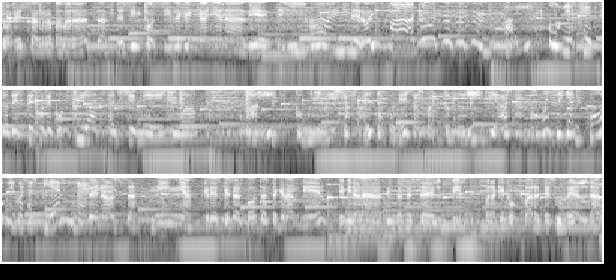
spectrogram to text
Con esa ropa barata es imposible que engañe a nadie. ¡Ay, Nero is back! Ay, un ejemplo de exceso de confianza en sí misma. Ay, ¿cómo lleva esa falda con esas pantorrillas. ¿Cómo enseña en público esas piernas? Penosa, niña, ¿crees que esas botas te quedan bien? Y mírala haciéndose selfies. ¿Para qué comparte su fealdad?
